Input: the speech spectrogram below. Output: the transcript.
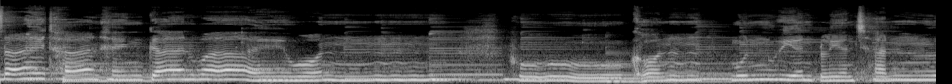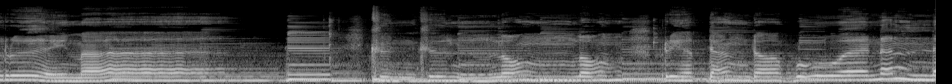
สายทานแห่งการว่ายวนผู้คนหมุนเวียนเปลี่ยนฉันเรื่อยมา ขึ้นขึ้นลงลง เรียบดังดอกบัวนั้นน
